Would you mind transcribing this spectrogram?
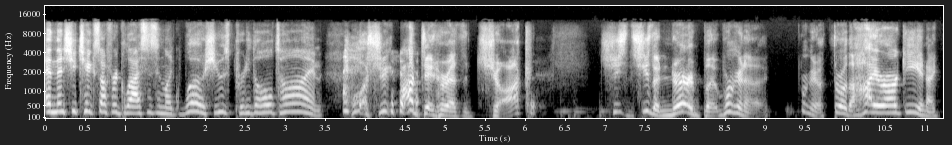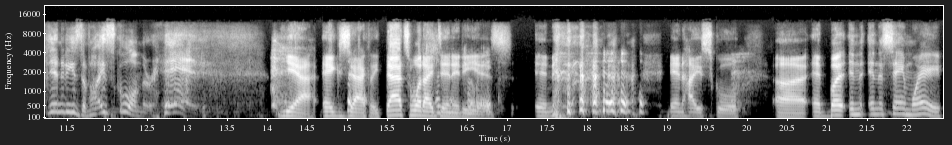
And then she takes off her glasses and like, whoa, she was pretty the whole time. Well, she, I did her as a jock. She's she's a nerd, but we're gonna we're gonna throw the hierarchy and identities of high school on their head. Yeah, exactly. That's what identity is in in high school. Uh, and but in in the same way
